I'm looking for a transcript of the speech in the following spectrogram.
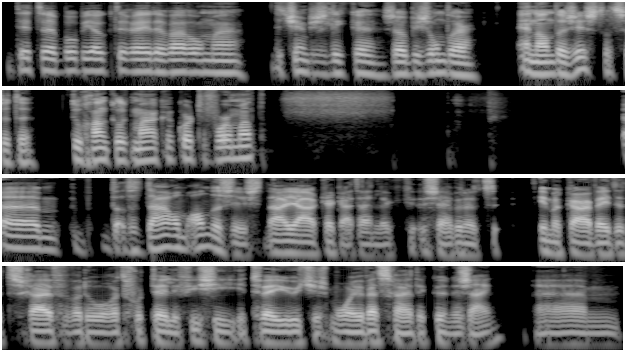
dit, Bobby, ook de reden waarom de Champions League eh, zo bijzonder en anders is. Dat ze het toegankelijk maken, korte format. Um, dat het daarom anders is. Nou ja, kijk, uiteindelijk, ze hebben het in elkaar weten te schuiven, waardoor het voor televisie in twee uurtjes mooie wedstrijden kunnen zijn. Um,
